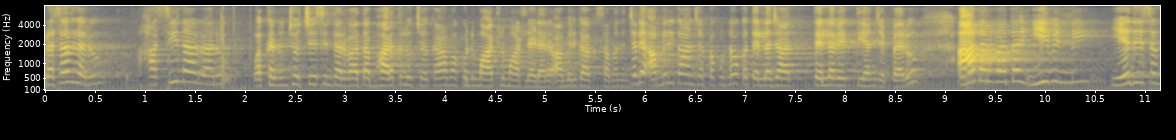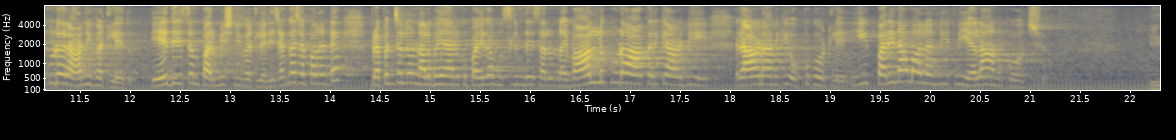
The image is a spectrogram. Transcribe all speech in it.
ప్రసాద్ గారు హసీనా గారు అక్కడి నుంచి వచ్చేసిన తర్వాత భారత్లో వచ్చాక మాకు కొన్ని మాటలు మాట్లాడారు అమెరికాకు సంబంధించి. అంటే అమెరికా అని చెప్పకుండా ఒక తెల్ల జా తెల్ల వ్యక్తి అని చెప్పారు. ఆ తర్వాత ఈవిడ్ని ఏ దేశం కూడా రానివ్వట్లేదు. ఏ దేశం పర్మిషన్ ఇవ్వట్లేదు. నిజంగా చెప్పాలంటే ప్రపంచంలో నలభై ఆరుకు పైగా ముస్లిం దేశాలు ఉన్నాయి. వాళ్ళు కూడా ఆఖరికి ఆవిడని రావడానికి ఒప్పుకోవట్లేదు ఈ పరిణామాలన్నింటినీ ఎలా అనుకోవచ్చు? ఈ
